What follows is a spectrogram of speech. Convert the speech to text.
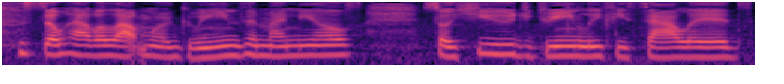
so have a lot more greens in my meals. So huge green leafy salads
